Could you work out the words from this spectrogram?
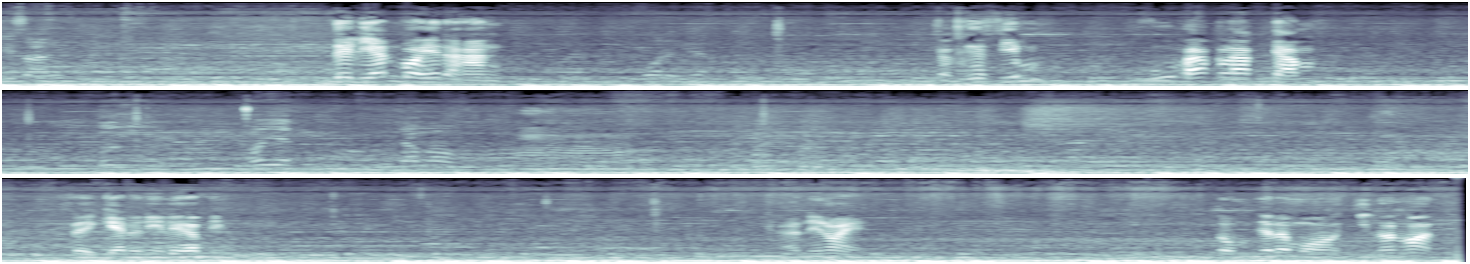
สีสันได้เรียนบ่เฮ็ดอาหารบ่ได้เรียนก็คือซิมครูพักรักจเบิ่งเขาเฮ็ดจำเอาำอืมใส่แก๊สอันนี้เลยครับนี่อัน ยะละหมอกินร้อนๆ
